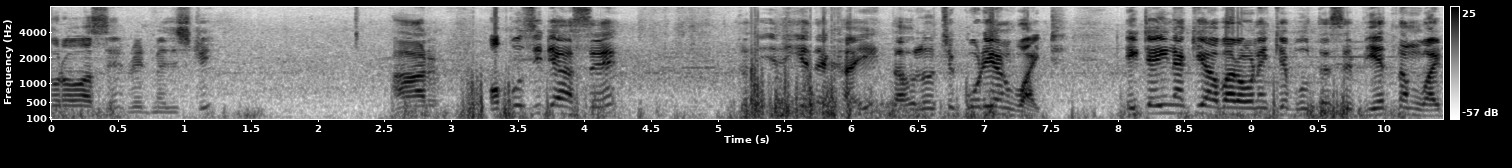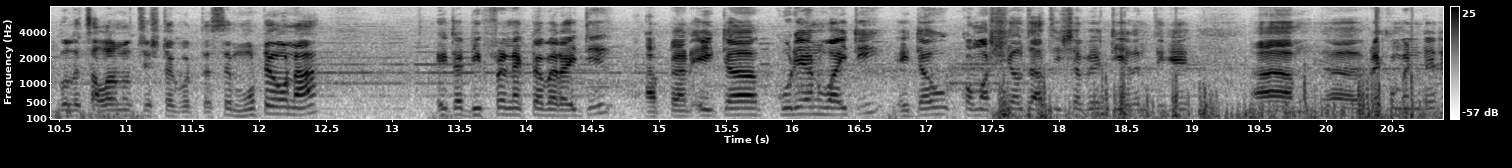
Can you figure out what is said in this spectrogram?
করাও আছে রেড ম্যাজিস্ট্রি আর অপোজিটে আছে যদি এদিকে দেখাই তাহলে হচ্ছে কোরিয়ান হোয়াইট এইটাই নাকি আবার অনেকে বলতেছে ভিয়েতনাম হোয়াইট বলে চালানোর চেষ্টা করতেছে। মোটেও না এটা ডিফারেন্ট একটা ভ্যারাইটি আপনার এইটা কোরিয়ান হোয়াইটই এটাও কমার্শিয়াল জাত হিসাবে টিএলএম থেকে রেকমেন্ডেড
